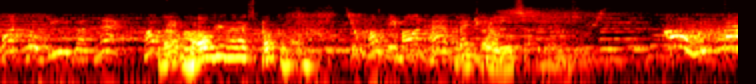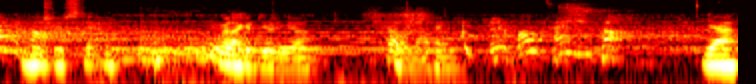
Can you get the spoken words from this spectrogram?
what will be the next Well, Pokemon? what will be the next Pokemon? Pokemon have been try chosen. this, Oh, it's. Interesting. What I could do to you. Probably nothing. They're both hanging tough. Yeah.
